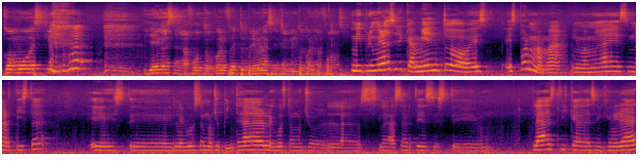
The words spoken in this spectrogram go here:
¿Cómo es que llegas a la foto? ¿Cuál fue tu primer acercamiento con la foto? Mi primer acercamiento es, es por mi mamá. Mi mamá es una artista. Este, le gusta mucho pintar, le gusta mucho las, las artes este, plásticas en general.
